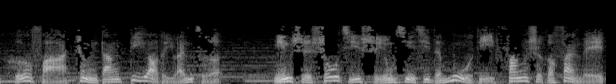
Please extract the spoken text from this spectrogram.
合法、正当、必要的原则，明示收集、使用信息的目的、方式和范围，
